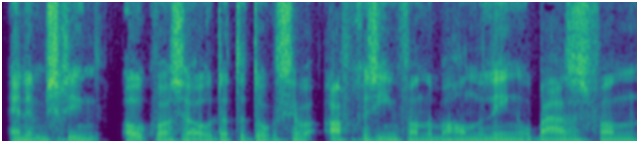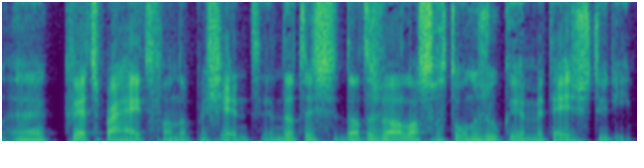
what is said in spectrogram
En het misschien ook wel zo dat de dokters hebben afgezien van de behandeling op basis van uh, kwetsbaarheid van de patiënt. En dat is, dat is wel lastig te onderzoeken met deze studie.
